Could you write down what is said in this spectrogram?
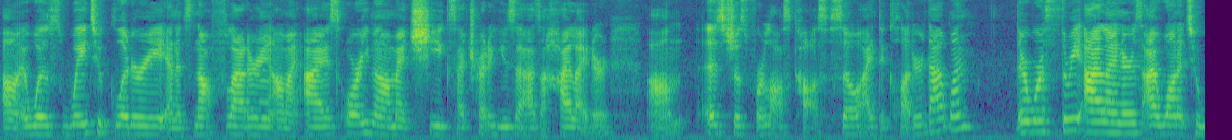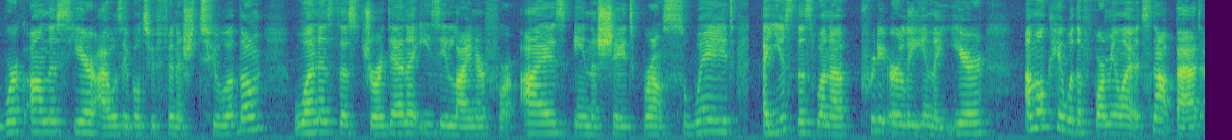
Uh, it was way too glittery and it's not flattering on my eyes or even on my cheeks. I try to use it as a highlighter. Um, it's just for lost cause. So I decluttered that one. There were three eyeliners I wanted to work on this year. I was able to finish two of them. One is this Jordana Easy Liner for Eyes in the shade Brown Suede. I used this one up pretty early in the year. I'm okay with the formula, it's not bad.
